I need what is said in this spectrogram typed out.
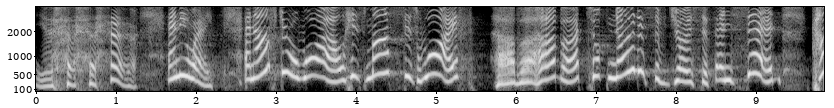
yeah. Anyway, and after a while, his master's wife, Haba Haba, took notice of Joseph and said, Come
